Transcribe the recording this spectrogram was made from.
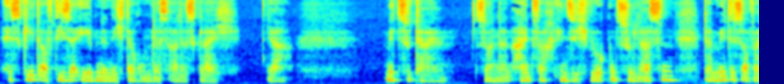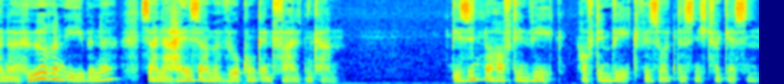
es geht auf dieser Ebene nicht darum, das alles gleich, ja, mitzuteilen, sondern einfach in sich wirken zu lassen, damit es auf einer höheren Ebene seine heilsame Wirkung entfalten kann. Wir sind noch auf dem Weg, auf dem Weg, wir sollten es nicht vergessen.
